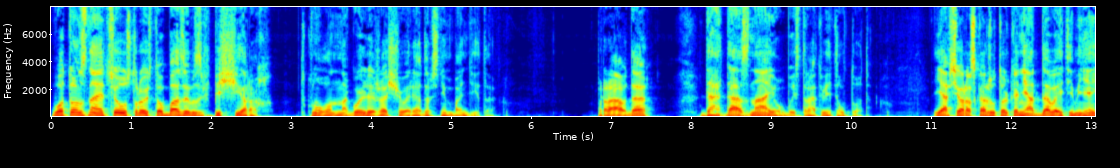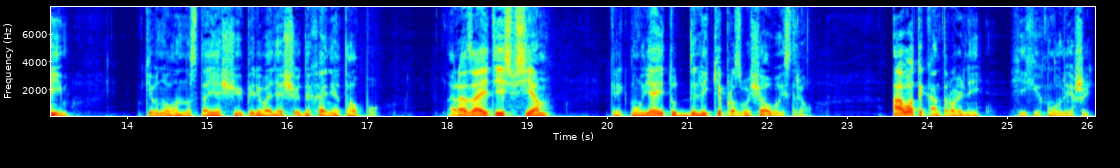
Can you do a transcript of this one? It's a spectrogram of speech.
«Вот он знает все устройство базы в пещерах!» — ткнул он ногой лежащего рядом с ним бандита. «Правда?» «Да, да, знаю», — быстро ответил тот. «Я все расскажу, только не отдавайте меня им!» — кивнул он настоящую переводящую дыхание толпу. «Разойтись всем!» — крикнул я, и тут вдалеке прозвучал выстрел. «А вот и контрольный!» — хихикнул Леший.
